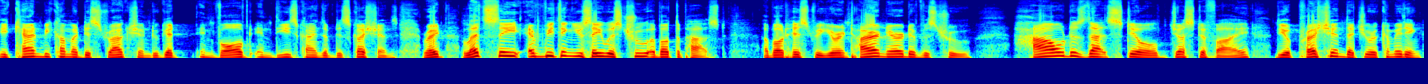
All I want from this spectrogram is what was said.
it can become a distraction to get involved in these kinds of discussions, right? Let's say everything you say was true about the past, about history, your entire narrative is true. How does that still justify the oppression that you are committing?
